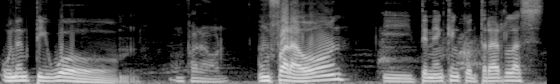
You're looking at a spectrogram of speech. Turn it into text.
Un antiguo... Un faraón. Un faraón y tenían que encontrar las...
